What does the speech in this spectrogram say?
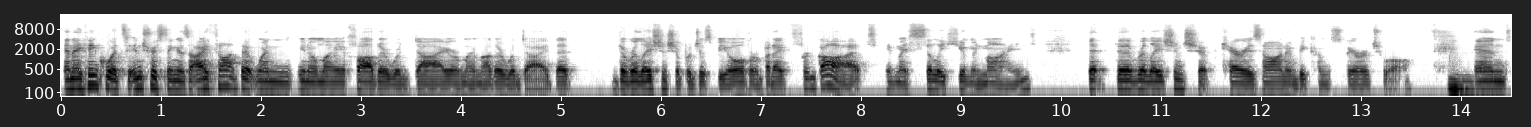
And I think what's interesting is I thought that when, you know, my father would die or my mother would die, that the relationship would just be over. But I forgot in my silly human mind that the relationship carries on and becomes spiritual. Mm-hmm. And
